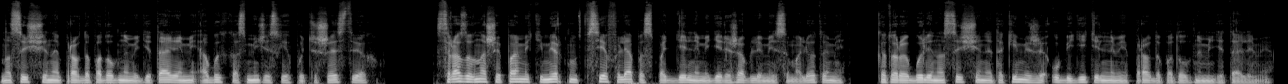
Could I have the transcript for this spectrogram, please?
насыщенное правдоподобными деталями об их космических путешествиях, сразу в нашей памяти меркнут все фляпы с поддельными дирижаблями и самолетами, которые были насыщены такими же убедительными правдоподобными деталями.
